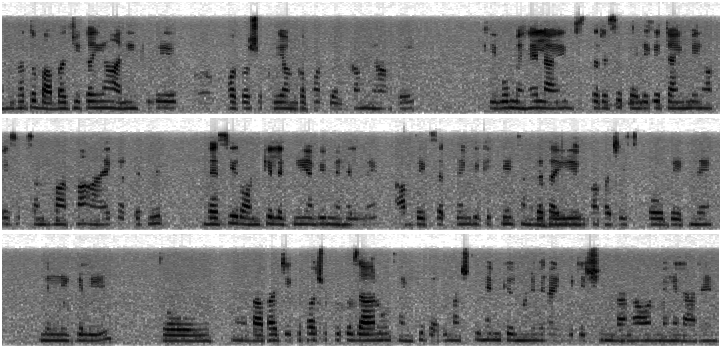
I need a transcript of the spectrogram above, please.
उनका तो बाबा जी का यहाँ आने के लिए बहुत बहुत शुक्रिया उनका बहुत वेलकम यहाँ पे कि वो महल आए जिस तरह से पहले के टाइम में यहाँ पे सब संत महात्मा आया करते थे वैसी रौनकें लगी हैं अभी महल में। आप देख सकते हैं कि कितनी संगत आई है बाबा जी को देखने मिलने के लिए। तो मैं बाबा जी के बहुत शुक्रगुजार हूँ। Thank you very much to him कि उन्होंने मेरा इन्विटेशन माना और महल आ रहे हैं।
